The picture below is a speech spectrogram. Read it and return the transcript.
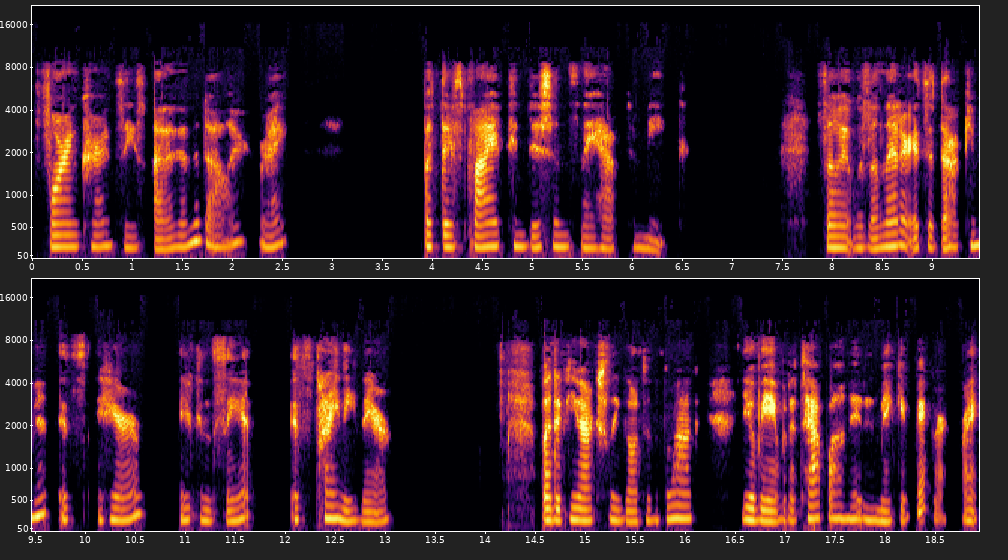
foreign currencies other than the dollar, right? But there's five conditions they have to meet. So it was a letter, it's a document, it's here, you can see it it's tiny there. But if you actually go to the blog, you'll be able to tap on it and make it bigger, right?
